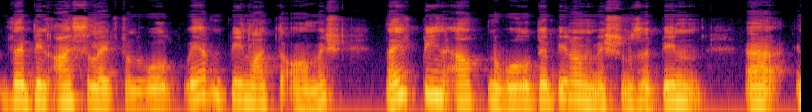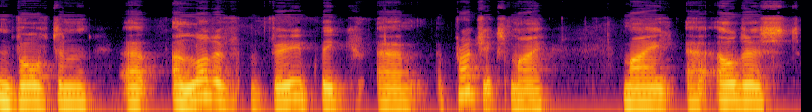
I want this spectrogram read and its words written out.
they've been isolated from the world. We haven't been like the Amish. They've been out in the world. They've been on missions. They've been uh, involved in uh, a lot of very big um, projects. My my uh, eldest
